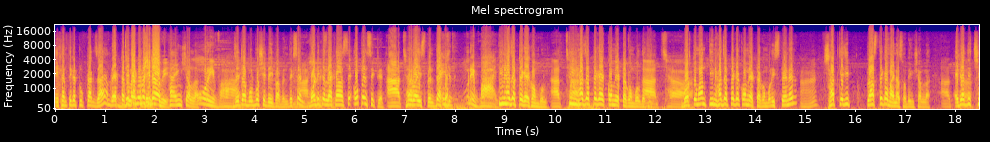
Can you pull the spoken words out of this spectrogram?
এখান থেকে টুকটাক যায় আমরা একটা যেটা বলব সেটা হবে? হ্যাঁ ইনশাআল্লাহ ওরে ভাই। যেটা বলব সেটাই পাবেন। দেখছেন? বডিতে লেখা আছে ওপেন সিক্রেট আচ্ছা। মোরা স্পেন দেখেন। ওরে ভাই। তিন হাজার টাকায় কম্বল। আচ্ছা। তিন হাজার টাকায় কমে একটা কম্বল দেখেন। আচ্ছা। বর্তমান তিন হাজার টাকা কমে একটা কম্বল স্পেনের হ্যাঁ, সাত কেজি প্লাস থেকে মাইনাস হবে ইনশাল্লাহ। আচ্ছা। এটা দিচ্ছি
